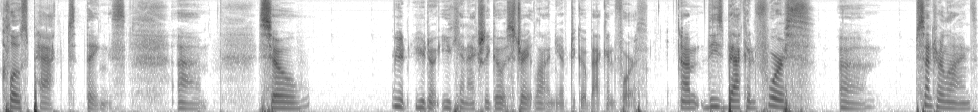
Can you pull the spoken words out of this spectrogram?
close packed things. Um, so you you know you can't actually go a straight line. You have to go back and forth. Um, these back and forth uh, center lines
